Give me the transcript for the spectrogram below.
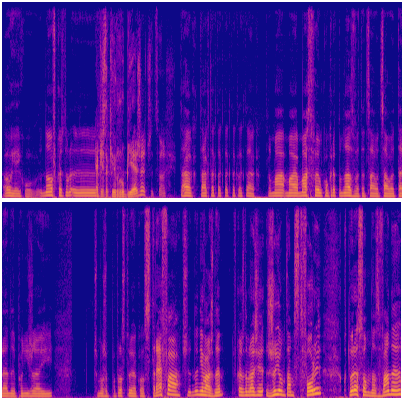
Ojejku, no w każdym yy, Jakieś takie rubieże, czy coś? tak, tak, tak, tak, tak, tak, tak, tak. To ma, ma, ma swoją konkretną nazwę, te całe, całe tereny poniżej, czy może po prostu jako strefa, czy no nieważne. W każdym razie żyją tam stwory, które są nazwane,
